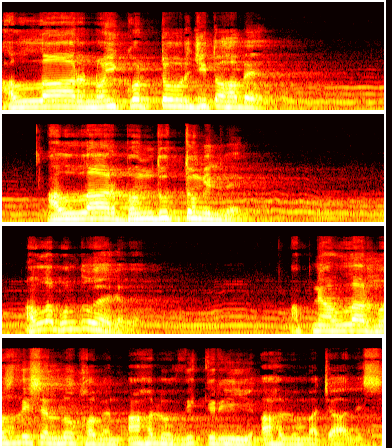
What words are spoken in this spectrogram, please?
আল্লাহর নৈকট্য অর্জিত হবে। আল্লাহর বন্ধুত্ব মিলবে। আল্লাহ বন্ধু হয়ে যাবে। আপনি আল্লাহর মজলিসের লোক হবেন আহলু জিক্রি আহলু মাজালিস।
